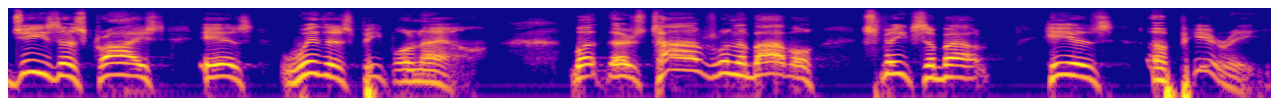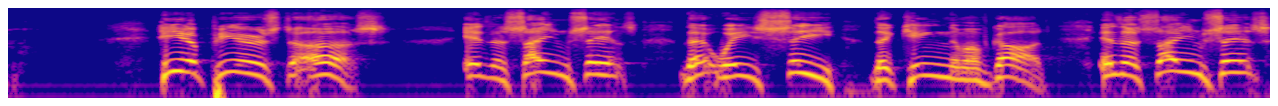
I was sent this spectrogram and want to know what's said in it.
Jesus Christ is with his people now. But there's times when the Bible speaks about his appearing. He appears to us in the same sense that we see the kingdom of God. In the same sense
